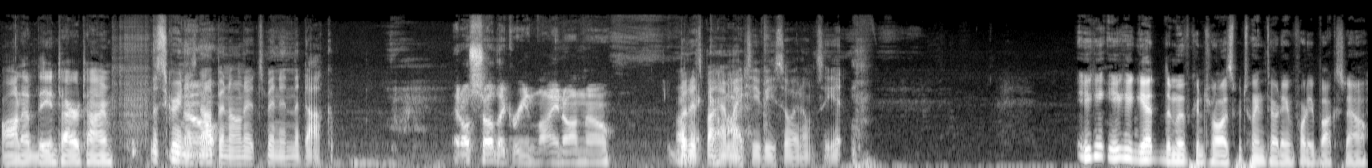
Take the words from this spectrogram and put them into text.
on it the entire time. The screen has not been on. It's been in the dock. It'll show the green light on, though. but oh my it's behind my TV, so I don't see it. You can you can get the move controllers between thirty and forty bucks now.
